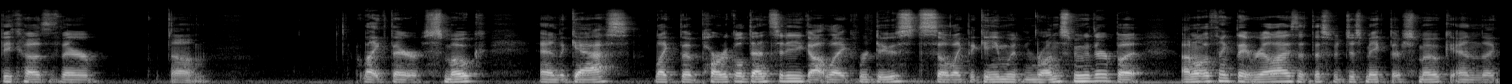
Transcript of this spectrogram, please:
because their um, like their smoke and the gas like the particle density got like reduced so like the game would run smoother but i don't think they realized that this would just make their smoke and the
